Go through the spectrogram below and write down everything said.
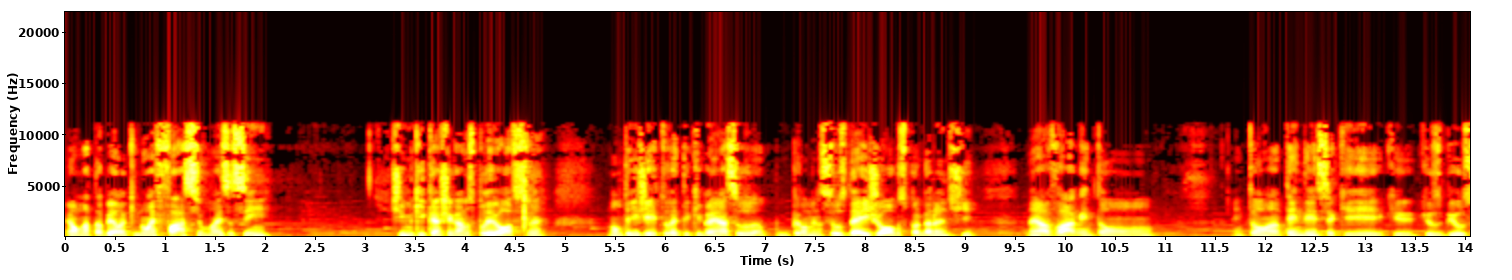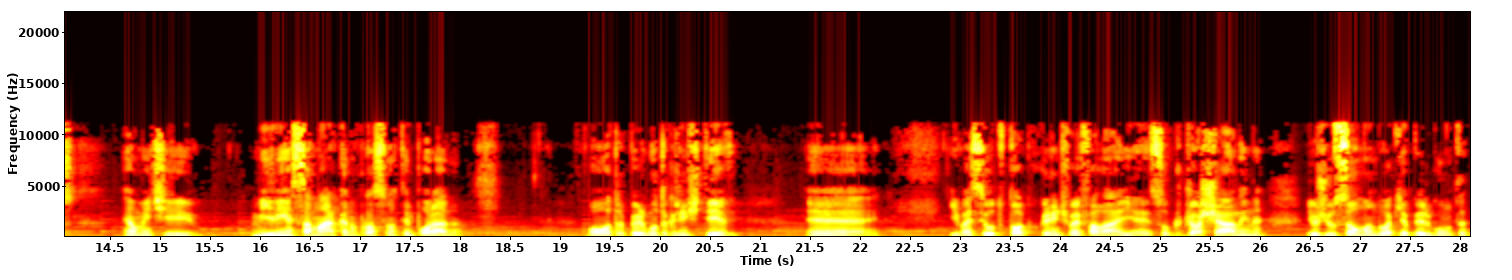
é uma tabela que não é fácil, mas assim, time que quer chegar nos playoffs, né, não tem jeito, vai ter que ganhar seus, pelo menos seus 10 jogos para garantir, né, a vaga, então, então a tendência é que, que, que os Bills realmente mirem essa marca na próxima temporada. Bom, outra pergunta que a gente teve é, e vai ser outro tópico que a gente vai falar aí, é sobre o Josh Allen, né? E o Gilson mandou aqui a pergunta,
